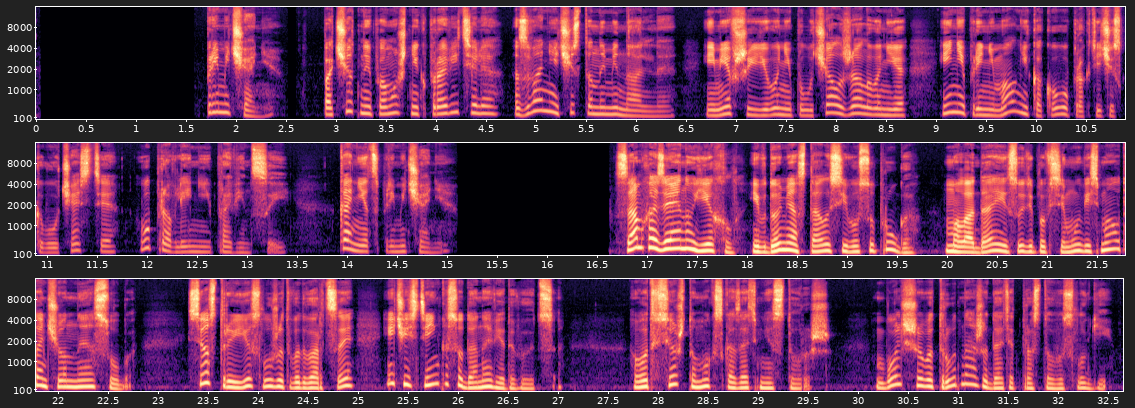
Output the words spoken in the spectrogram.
Примечание. Почетный помощник правителя — звание чисто номинальное. Имевший его не получал жалования и не принимал никакого практического участия в управлении провинцией. Конец примечания. Сам хозяин уехал, и в доме осталась его супруга, молодая и, судя по всему, весьма утонченная особа. Сестры ее служат во дворце и частенько сюда наведываются. Вот все, что мог сказать мне сторож. Большего трудно ожидать от простого слуги.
